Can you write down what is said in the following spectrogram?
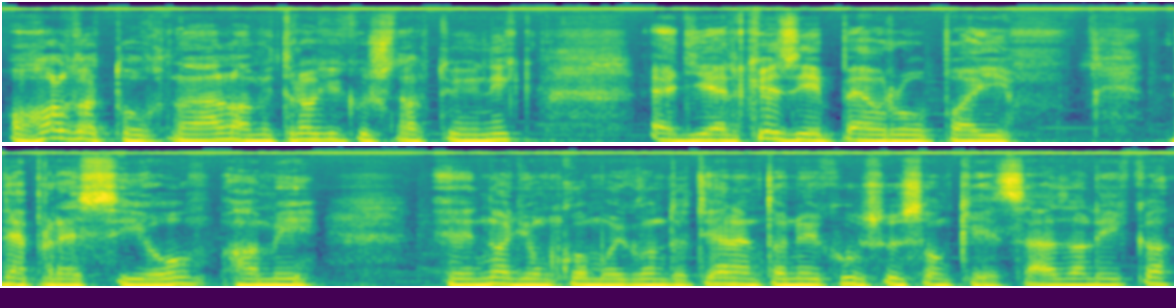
A hallgatóknál, ami tragikusnak tűnik, egy ilyen közép-európai depresszió, ami nagyon komoly gondot jelent, a nők 20-22 százaléka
